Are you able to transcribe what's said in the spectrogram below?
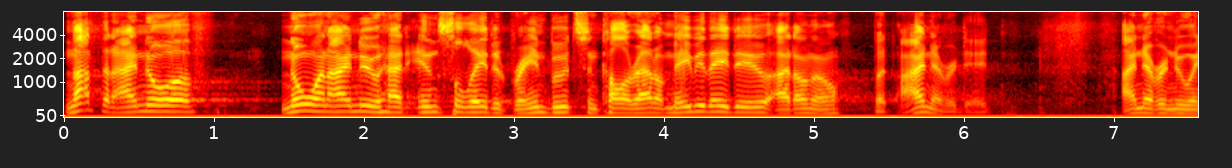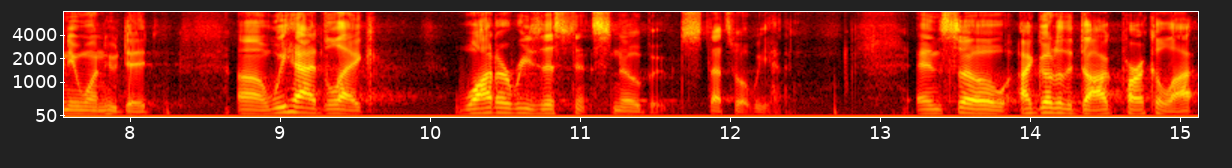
not that I know of, no one I knew had insulated rain boots in Colorado. Maybe they do, I don't know, but I never did. I never knew anyone who did. Uh, we had like water resistant snow boots. That's what we had. And so I go to the dog park a lot,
